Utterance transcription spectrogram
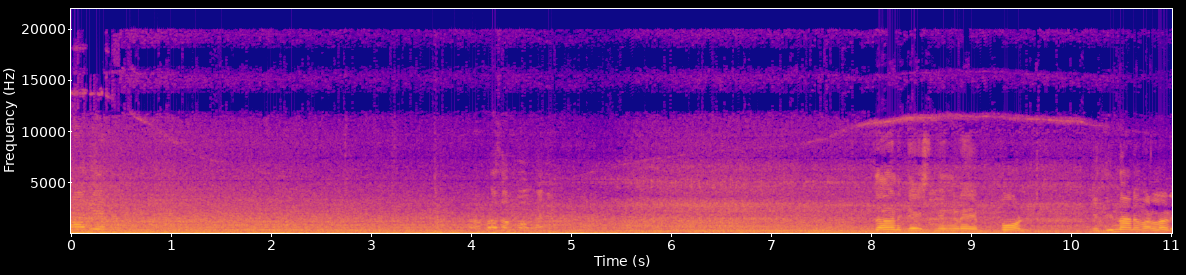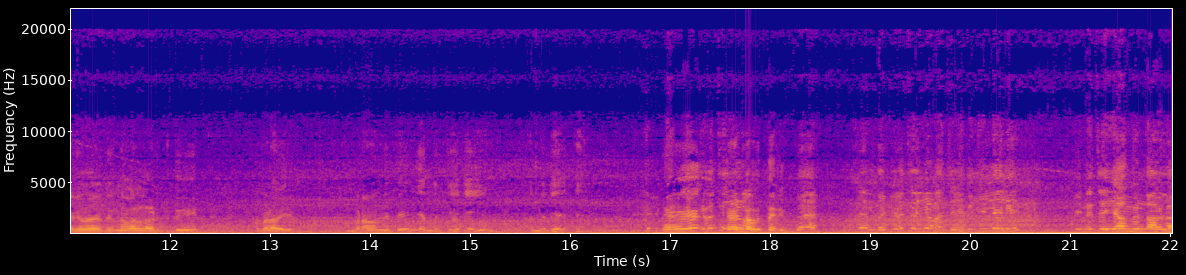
ആദ്യം? നമ്മളെ സംഭവം അല്ലേ? ഇതാണ് ഗൈസ് ഞങ്ങളുടെ എപ്പോൺ ഇതിൽ നിന്നാണ് വെള്ളം എടുക്കുന്നത്. ഇതിൽ നിന്ന് വെള്ളം എടുത്തിട്ട് ഇവിടെ വരും. ഇവിടെ വന്നിട്ട് എന്തൊക്കെയോ ചെയ്യും. എന്നിട്ട് ടെൻഡർ തരും. എന്തൊക്കെയോ ചെയ്യണം. ചെയ്തിട്ടില്ലേ പിന്നെ ചെയ്യാനൊന്നും ഉണ്ടാവില്ല.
